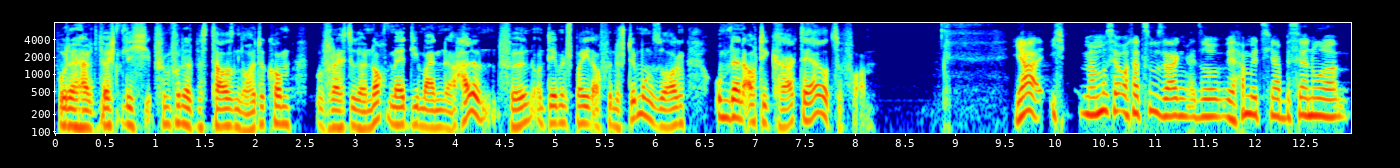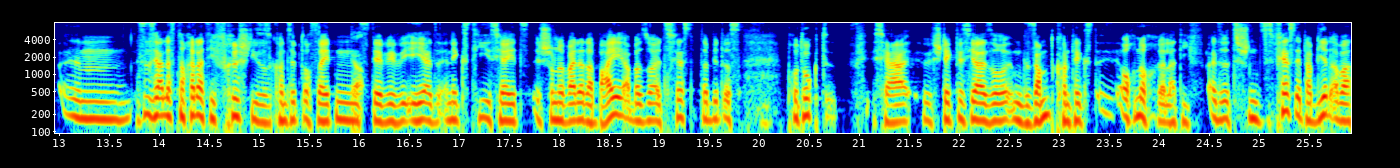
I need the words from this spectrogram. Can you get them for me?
wo dann halt wöchentlich 500 bis 1000 Leute kommen und vielleicht sogar noch mehr, die meine Halle füllen und dementsprechend auch für eine Stimmung sorgen, um dann auch die Charaktere zu formen. Ja, ich, man muss ja auch dazu sagen, also wir haben jetzt ja bisher nur, ähm, es ist ja alles noch relativ frisch, dieses Konzept auch seitens ja. der WWE. Also NXT ist ja jetzt ist schon eine Weile dabei, aber so als fest etabliertes Produkt ist ja, steckt es ja so im Gesamtkontext auch noch relativ, also es ist schon fest etabliert, aber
